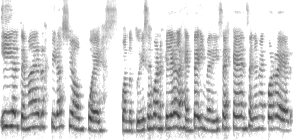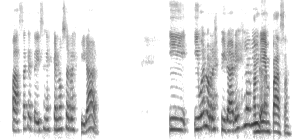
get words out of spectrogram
Y el tema de respiración, pues cuando tú dices, bueno, es que llega la gente y me dice, es que enséñame a correr, pasa que te dicen, es que no sé respirar. Y, y bueno, respirar es la vida. También pasa.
